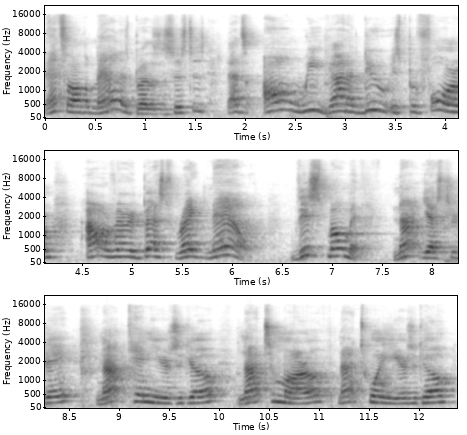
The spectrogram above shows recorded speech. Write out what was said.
that's all that matters, brothers and sisters. That's all we gotta do is perform our very best right now. This moment, not yesterday, not 10 years ago, not tomorrow, not 20 years ago.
